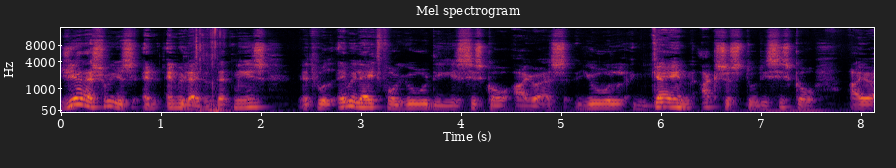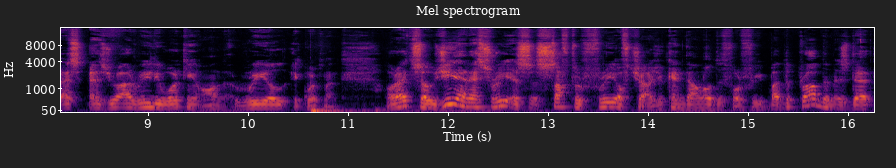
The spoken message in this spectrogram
GNS3 is an emulator. That means it will emulate for you the Cisco IOS. You will gain access to the Cisco IOS as you are really working on real equipment. All right, so GNS3 is software free of charge. You can download it for free. But the problem is that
